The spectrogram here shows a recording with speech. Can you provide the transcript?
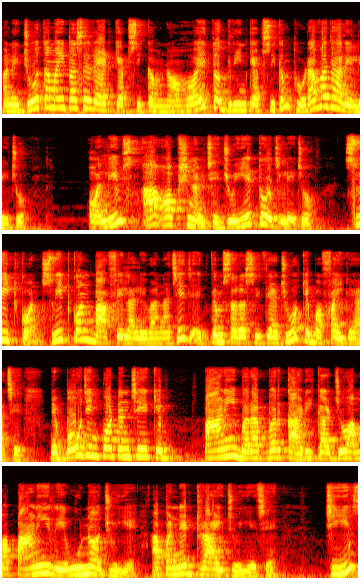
અને જો તમારી પાસે રેડ કેપ્સિકમ ન હોય, તો ગ્રીન કેપ્સિકમ થોડા વધારે લેજો. ઓલિવ્સ આ ઓપ્શનલ છે, જોઈએ તો જ લેજો. સ્વીટકોર્ન સ્વીટકોર્ન બાફેલા લેવાના છે એકદમ સરસ રીતે આ જુઓ કે બફાઈ ગયા છે. ને બહુ જ ઇમ્પોર્ટન્ટ છે કે પાણી બરાબર કાઢી કાઢજો, આમાં પાણી રહેવું ન જોઈએ. આપણને ડ્રાય જોઈએ છે. ચીઝ.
